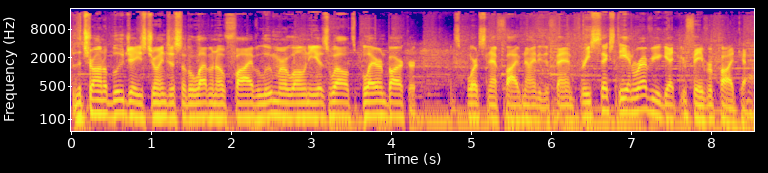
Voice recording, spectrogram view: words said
the Toronto Blue Jays joins us at 11.05. Lou Merloni as well. It's Blair and Barker on Sportsnet 590 The Fan 360 and wherever you get your favorite podcast.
